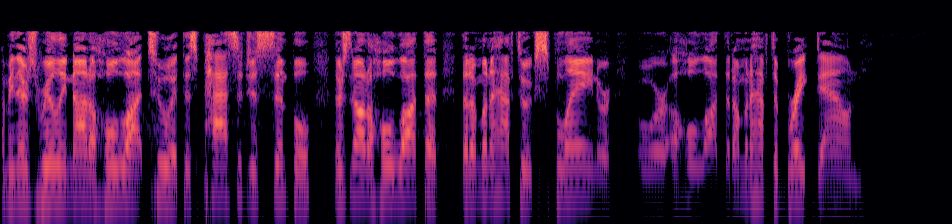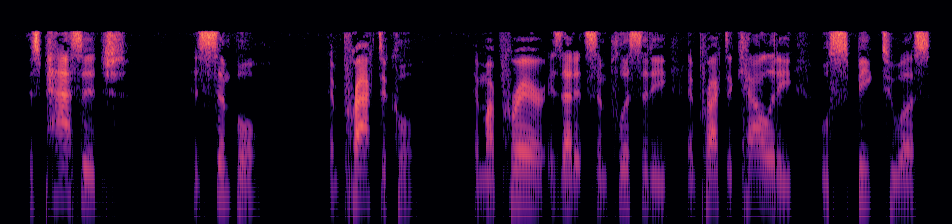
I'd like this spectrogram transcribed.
I mean, there's really not a whole lot to it. This passage is simple. There's not a whole lot that, that I'm going to have to explain or, or a whole lot that I'm going to have to break down. This passage is simple and practical. And my prayer is that its simplicity and practicality will speak to us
